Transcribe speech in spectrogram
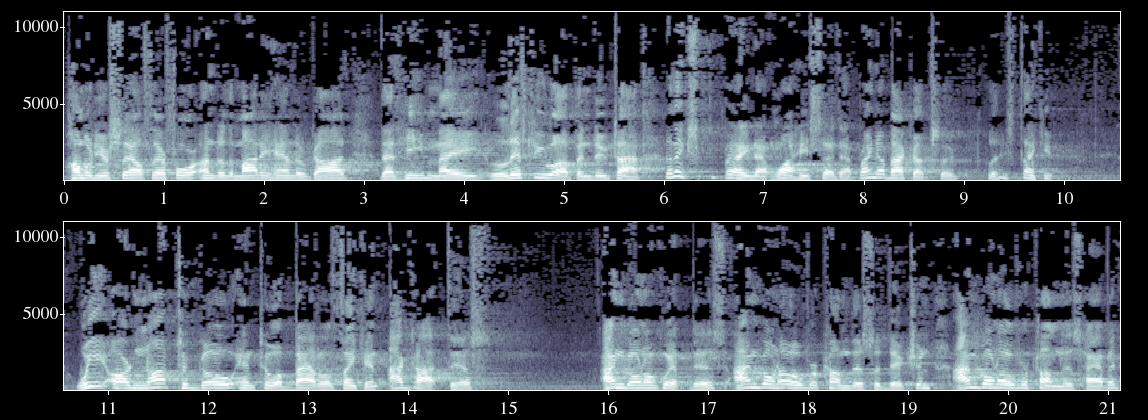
humble yourself therefore under the mighty hand of God that he may lift you up in due time. Let me explain that, why he said that. Bring that back up, Sue, please. Thank you. We are not to go into a battle thinking, I got this. I'm going to whip this. I'm going to overcome this addiction. I'm going to overcome this habit.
